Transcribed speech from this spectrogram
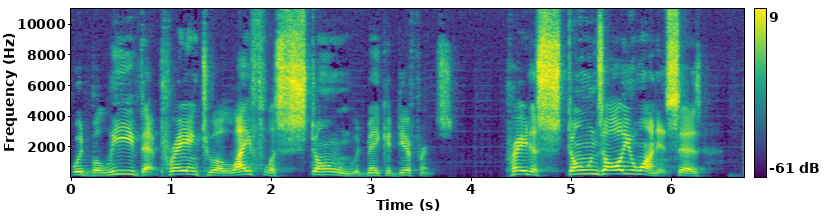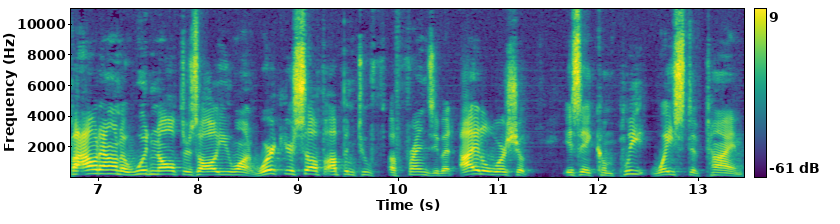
would believe that praying to a lifeless stone would make a difference? Pray to stones all you want, it says. Bow down to wooden altars all you want. Work yourself up into a frenzy. But idol worship is a complete waste of time.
